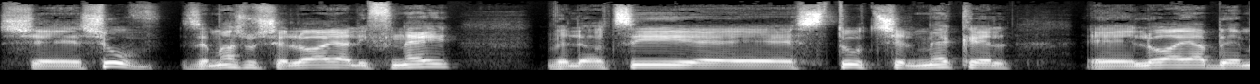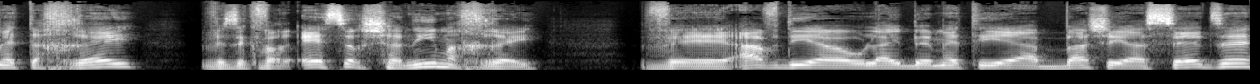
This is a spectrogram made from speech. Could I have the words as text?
ששוב זה משהו שלא היה לפני ולהוציא אה, סטוץ של מקל לא היה באמת אחרי וזה כבר עשר שנים אחרי. ועבדיה אולי באמת יהיה הבא שיעשה את זה,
